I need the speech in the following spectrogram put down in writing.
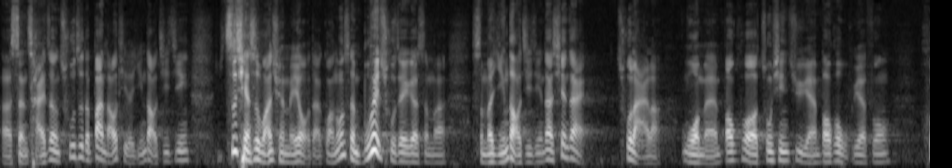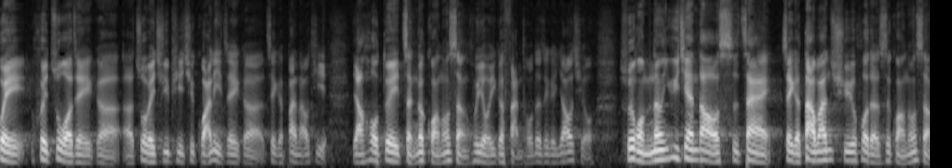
呃省财政出资的半导体的引导基金，之前是完全没有的，广东省不会出这个什么什么引导基金，但现在出来了，我们包括中芯巨源，包括五月风。会会做这个呃，作为 GP 去管理这个这个半导体，然后对整个广东省会有一个反投的这个要求，所以我们能预见到是在这个大湾区或者是广东省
